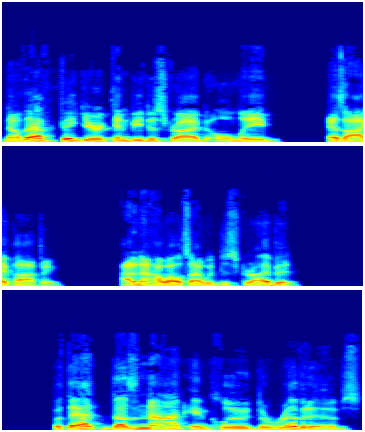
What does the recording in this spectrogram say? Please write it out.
Now that figure can be described only as eye popping. I don't know how else I would describe it. But that does not include derivatives,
